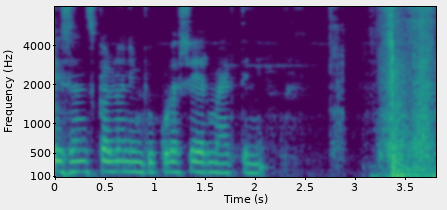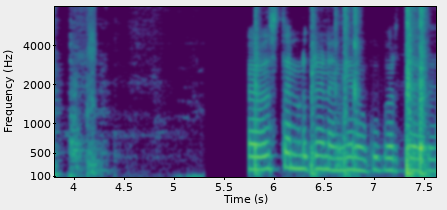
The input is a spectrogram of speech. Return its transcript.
ಡಿಸೈನ್ಸ್ಗಳನ್ನ ನಿಮಗೂ ಕೂಡ ಶೇರ್ ಮಾಡ್ತೀನಿ. ವ್ಯವಸ್ಥೆ ನೋಡಿದ್ರೆ ನನಗೆ ನಗು ಬರ್ತಾ ಇದೆ.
